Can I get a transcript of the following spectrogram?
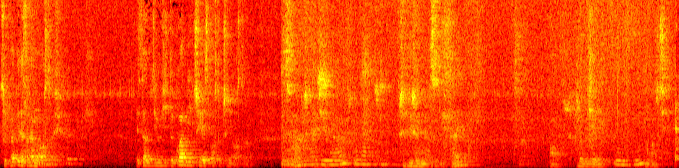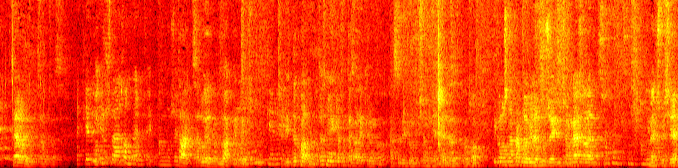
Super. I teraz stawiamy ostrość. I teraz będziemy widzieć dokładnie, czy jest ostro, czy nie ostro. Czekajcie. Przybliżymy ją sobie tutaj. O, żeby widzieli. Zobaczcie. Co ja robię cały czas? A kierujesz pan kątem, jak pan może. Tak, celuję, prawda? Kieruję. Czyli dokładnie, to jest mikrofon tak zwany kierunkowy. A sobie go wyciągniemy dodatkowo. Jego można naprawdę o wiele dłużej wyciągać, ale nie męczmy się.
